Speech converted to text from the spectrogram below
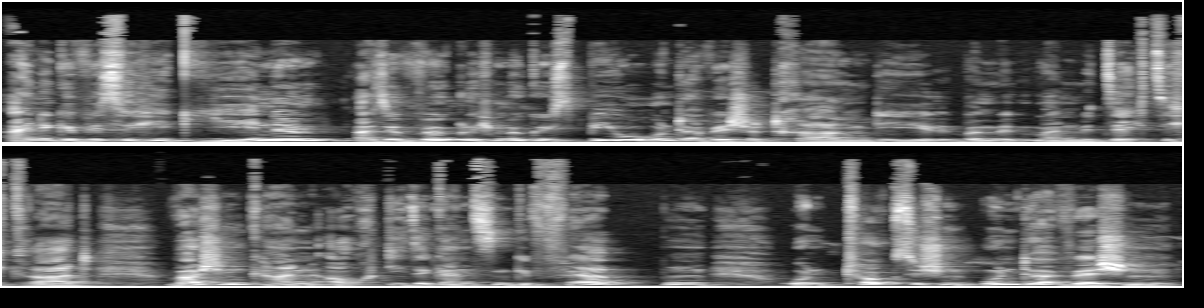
eine gewisse Hygiene, also wirklich möglichst Bio-Unterwäsche tragen, die man mit 60 Grad waschen kann. Auch diese ganzen gefärbten und toxischen Unterwäschen.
